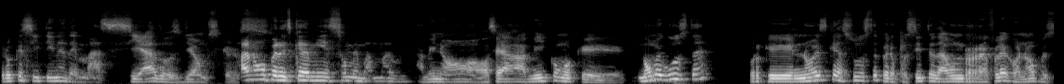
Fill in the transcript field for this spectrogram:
creo que sí tiene demasiados jumpscares. Ah, no, pero es que a mí eso me mama, güey. A mí no. O sea, a mí como que no me gusta porque no es que asuste, pero pues sí te da un reflejo, ¿no? Pues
